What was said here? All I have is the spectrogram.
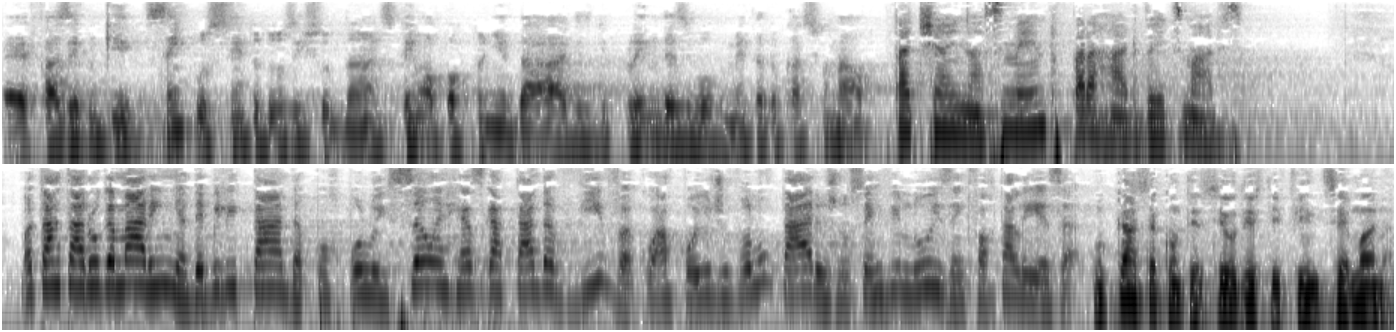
é fazer com que 100% dos estudantes tenham oportunidades de pleno desenvolvimento educacional. Tatiane Nascimento, para a Rádio Verdes Mares. Uma tartaruga marinha debilitada por poluição é resgatada viva com apoio de voluntários no Serviluz, em Fortaleza. O caso aconteceu deste fim de semana.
